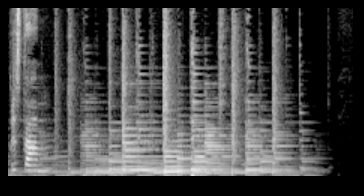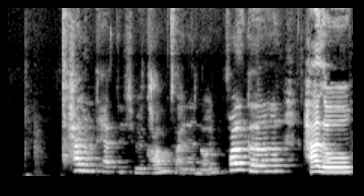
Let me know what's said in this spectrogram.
Bis dann! Hallo und herzlich willkommen zu einer neuen Folge. Hallo.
